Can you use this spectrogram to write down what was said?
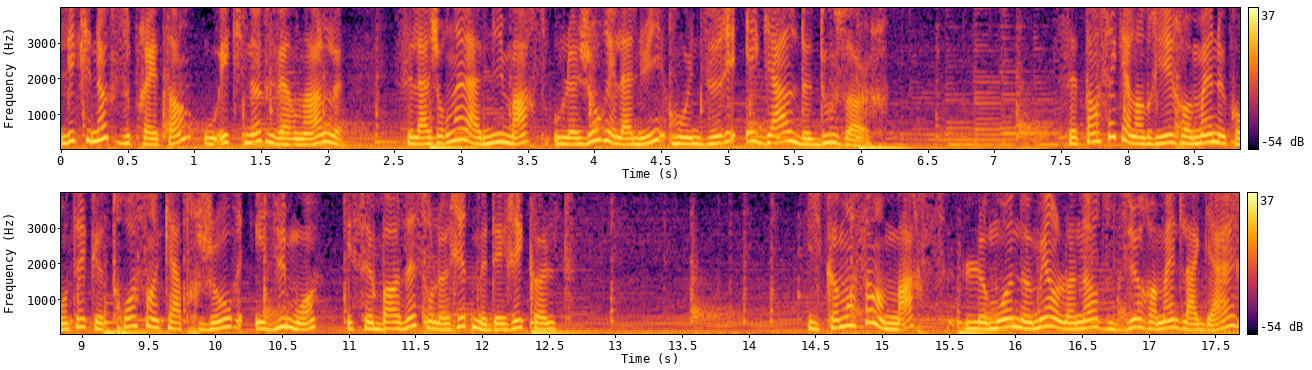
L'équinoxe du printemps, ou équinoxe vernal, c'est la journée à mi-mars où le jour et la nuit ont une durée égale de 12 heures. Cet ancien calendrier romain ne comptait que 304 jours et 10 mois et se basait sur le rythme des récoltes. Il commençait en mars, le mois nommé en l'honneur du dieu romain de la guerre,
